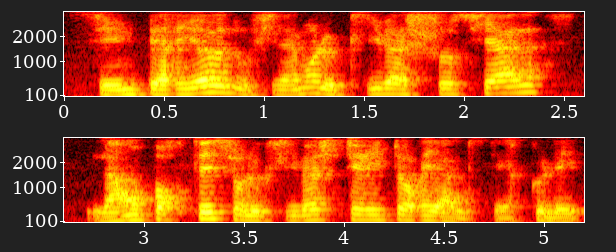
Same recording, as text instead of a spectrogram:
C'est une période où finalement le clivage social l'a emporté sur le clivage territorial. C'est-à-dire que les,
